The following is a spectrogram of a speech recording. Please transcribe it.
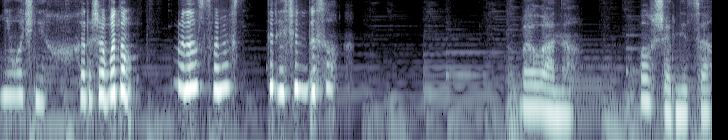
не очень хорошо в этом рада с вами встрече, Десо. Беллана, волшебница.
